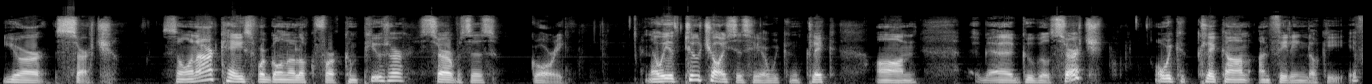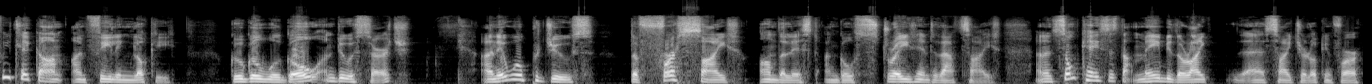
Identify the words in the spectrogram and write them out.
your search. So in our case, we're going to look for computer services Gorey. Now we have two choices here. We can click on uh, Google search or we could click on I'm feeling lucky. If we click on I'm feeling lucky, Google will go and do a search and it will produce the first site on the list and go straight into that site. And in some cases that may be the right uh, site you're looking for.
